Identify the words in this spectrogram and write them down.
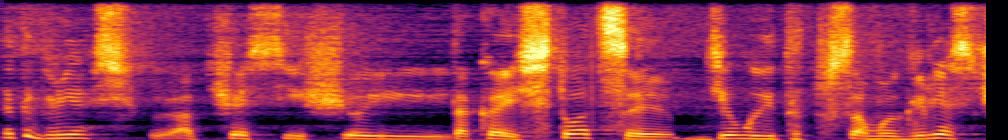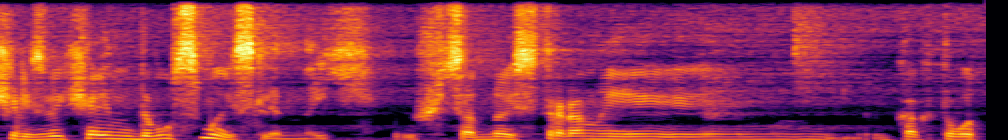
это грязь. Отчасти еще и такая ситуация делает эту самую грязь чрезвычайно двусмысленной. С одной стороны, как-то вот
